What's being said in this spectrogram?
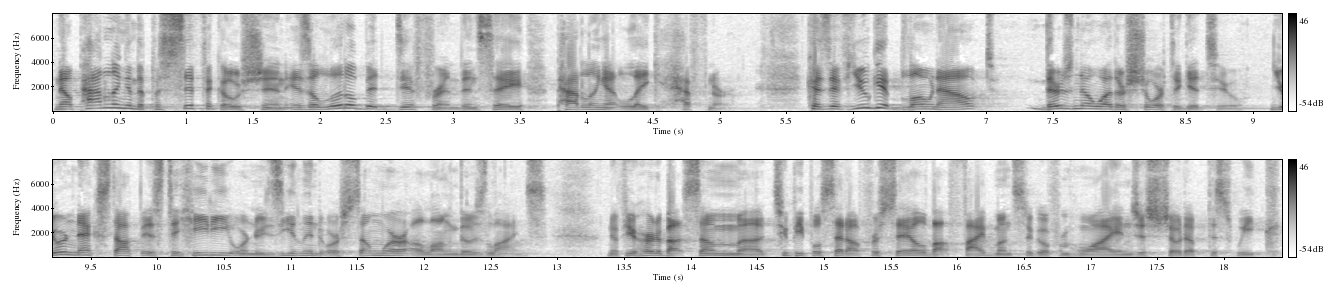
Now, paddling in the Pacific Ocean is a little bit different than, say, paddling at Lake Hefner. Because if you get blown out, there's no other shore to get to. Your next stop is Tahiti or New Zealand or somewhere along those lines know, if you heard about some uh, two people set out for sail about five months ago from Hawaii and just showed up this week,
